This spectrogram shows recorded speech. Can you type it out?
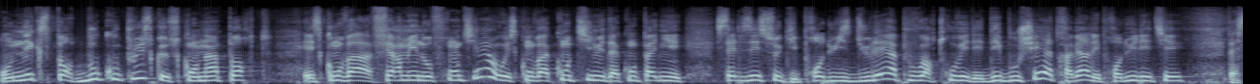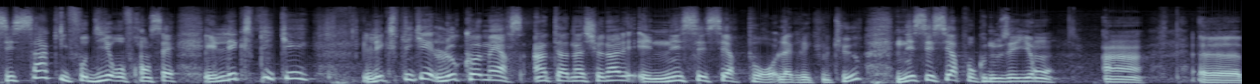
On exporte beaucoup plus que ce qu'on importe. Est-ce qu'on va fermer nos frontières ou est-ce qu'on va continuer d'accompagner celles et ceux qui produisent du lait à pouvoir trouver des débouchés à travers les produits laitiers? Ben, C'est ça qu'il faut dire aux Français et l'expliquer. L'expliquer. Le commerce international est nécessaire pour l'agriculture, nécessaire pour que nous ayons un euh,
